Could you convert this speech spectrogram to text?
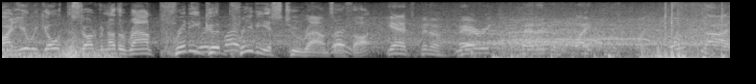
All right, here we go with the start of another round. Pretty good previous two rounds, I thought. Yeah, it's been a very competitive fight to this point. Both guys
